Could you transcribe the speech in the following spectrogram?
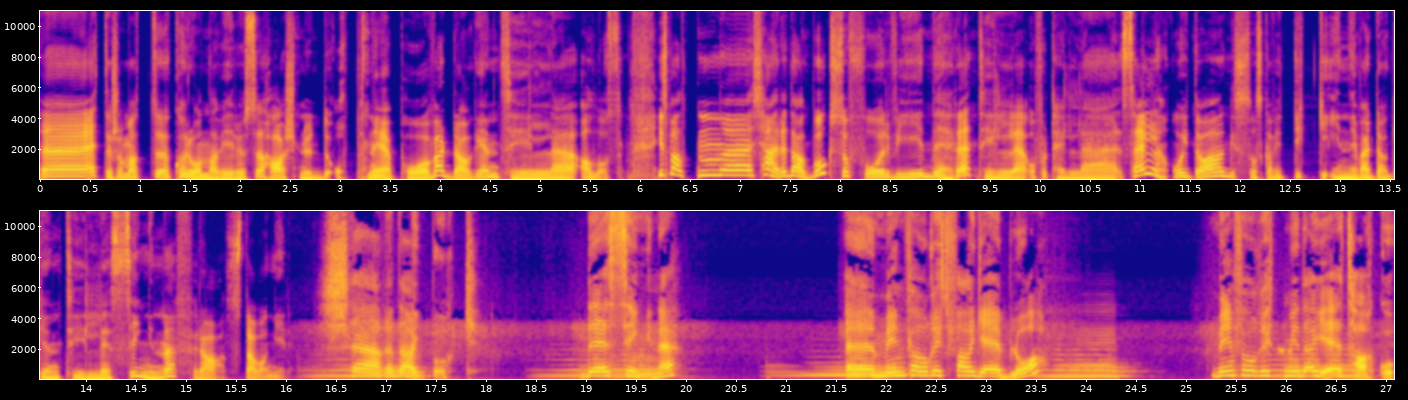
eh, ettersom at koronaviruset har snudd opp ned på hverdagen til eh, alle oss. I spalten eh, Kjære dagbok så får vi dere til eh, å fortelle selv, og i dag så skal vi dykke inn i hverdagen til Signe fra Stavanger. Kjære dagbok. Det er Signe. Eh, Min favorittfarge er blå. Min favorittmiddag er taco.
